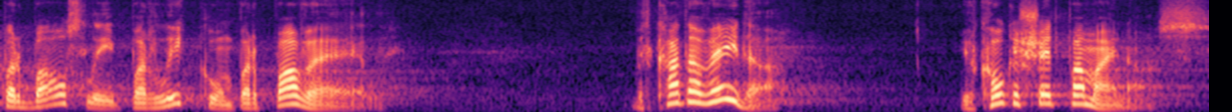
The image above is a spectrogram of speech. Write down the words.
par bauslību, par likumu, par pavēli. Bet kādā veidā? Jo kaut kas šeit pamainās.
